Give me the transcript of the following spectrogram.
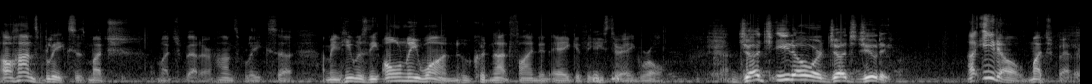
Oh, Hans Blix is much much better. Hans Blix. Uh, I mean, he was the only one who could not find an egg at the Easter egg roll. Judge Ito or Judge Judy? Uh, Ito, much better.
